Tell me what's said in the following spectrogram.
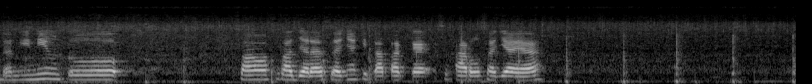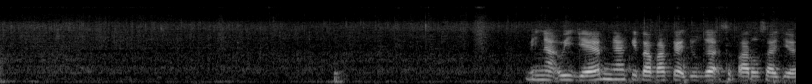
Dan ini untuk saus raja rasanya kita pakai separuh saja ya minyak wijennya kita pakai juga separuh saja.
